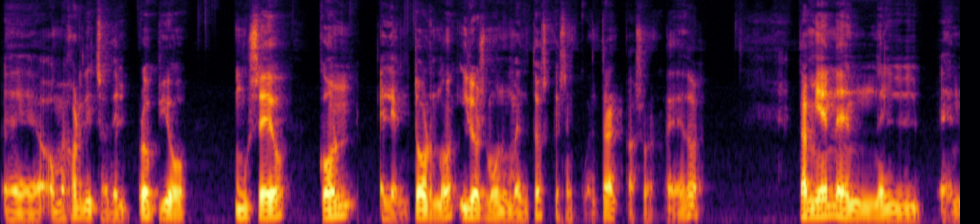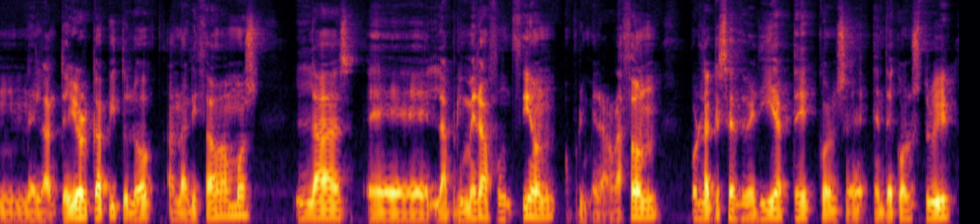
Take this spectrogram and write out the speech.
eh, o mejor dicho, del propio museo con el entorno y los monumentos que se encuentran a su alrededor. También en el, en el anterior capítulo analizábamos las, eh, la primera función o primera razón por la que se debería de, construir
